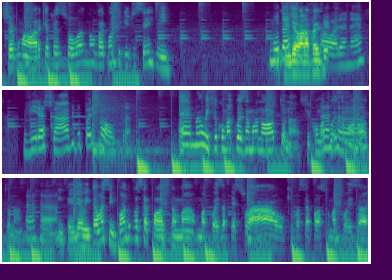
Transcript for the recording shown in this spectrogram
chega uma hora que a pessoa não vai conseguir discernir. Muda Entendeu? a chave ela vai ver... hora, né? Vira a chave e depois volta. É, não, e fica uma coisa monótona. Fica uma uhum, coisa monótona. Uhum. Entendeu? Então, assim, quando você posta uma, uma coisa pessoal, que você posta uma coisa.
